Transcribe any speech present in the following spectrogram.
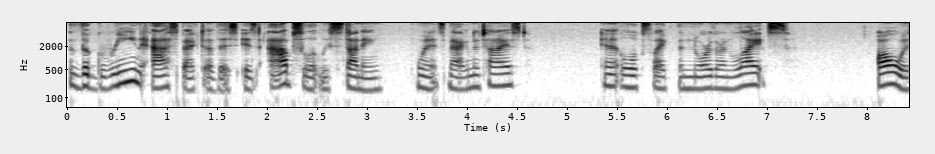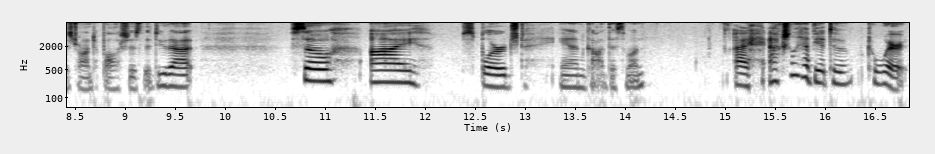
The green aspect of this is absolutely stunning when it's magnetized. And it looks like the northern lights. Always drawn to polishes that do that. So I splurged and got this one. I actually have yet to, to wear it,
